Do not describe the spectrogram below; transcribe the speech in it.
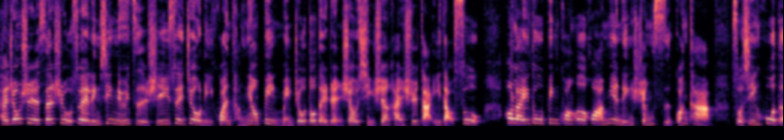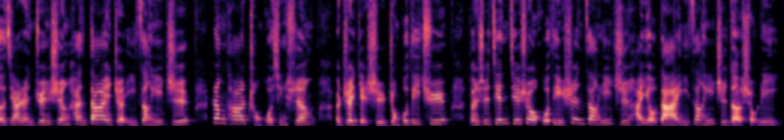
台中市三十五岁林姓女子，十一岁就罹患糖尿病，每周都得忍受洗肾和施打胰岛素。后来一度病况恶化，面临生死关卡，所幸获得家人捐肾和大爱者胰脏移植，让她重获新生。而这也是中部地区短时间接受活体肾脏移植还有大爱胰脏移植的首例。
